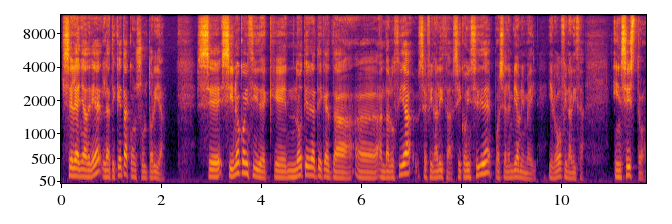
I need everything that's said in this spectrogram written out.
se le añadiré la etiqueta consultoría. si no coincide que no tiene la etiqueta eh, Andalucía, se finaliza. Si coincide, pues se le envía un email y luego finaliza. Insisto,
